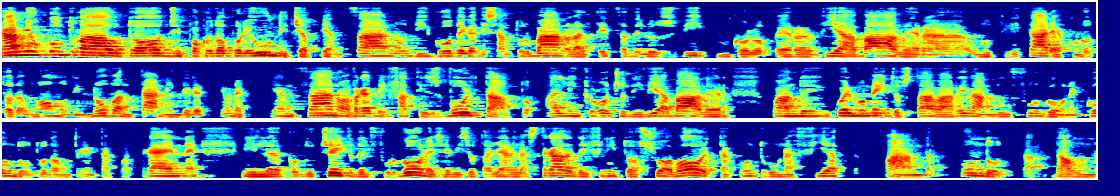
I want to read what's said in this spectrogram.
Camion contro auto oggi poco dopo le 11 a Pianzano di Godega di Sant'Urbano all'altezza dello svincolo per via Baver, un'utilitaria condotta da un uomo di 90 anni in direzione Pianzano avrebbe infatti svoltato all'incrocio di via Baver quando in quel momento stava arrivando un furgone condotto da un 34enne. Il conducente del furgone si è visto tagliare la strada definito a sua volta contro una Fiat Panda condotta da un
